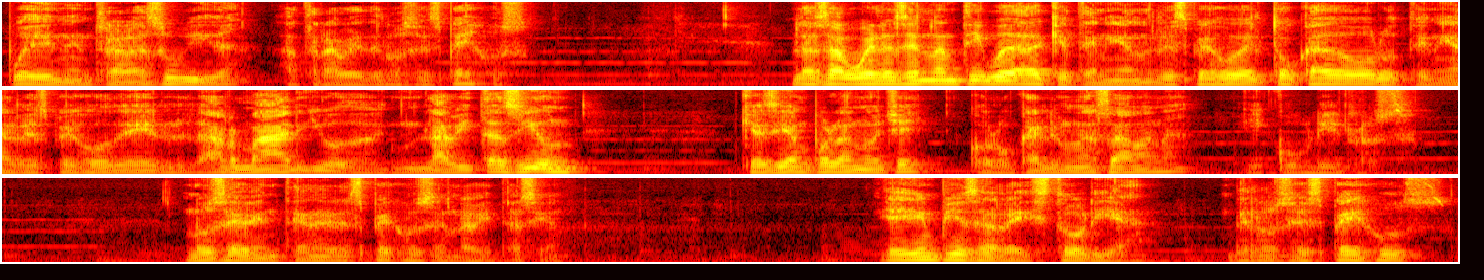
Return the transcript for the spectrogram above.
pueden entrar a su vida a través de los espejos. Las abuelas en la antigüedad que tenían el espejo del tocador o tenían el espejo del armario en la habitación, ¿qué hacían por la noche? Colocarle una sábana y cubrirlos. No se deben tener espejos en la habitación. Y ahí empieza la historia de los espejos,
